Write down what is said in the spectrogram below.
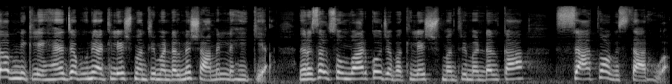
तब निकले हैं जब उन्हें अखिलेश मंत्रिमंडल में शामिल नहीं किया। दरअसल सोमवार को जब अखिलेश मंत्रिमंडल का सातवां विस्तार हुआ।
